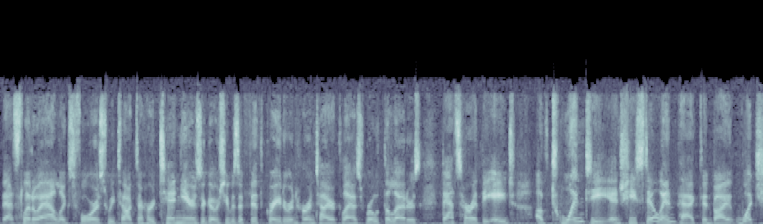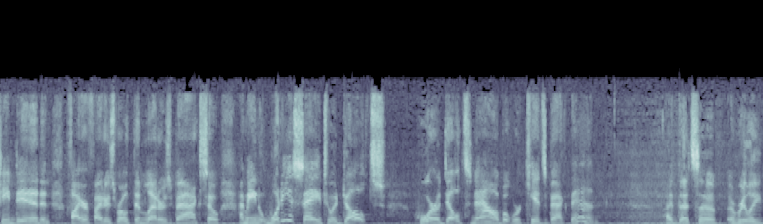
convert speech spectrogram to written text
That's little Alex Forrest. We talked to her 10 years ago. She was a fifth grader and her entire class wrote the letters. That's her at the age of 20 and she's still impacted by what she did and firefighters wrote them letters back. So, I mean, what do you say to adults who are adults now but were kids back then? I, that's a, a, really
